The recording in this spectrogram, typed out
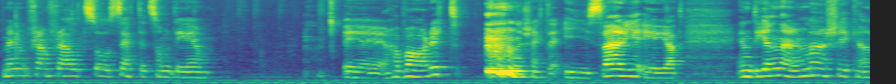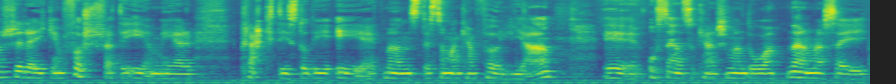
Men framförallt så sättet som det eh, har varit ursäkta, i Sverige är ju att en del närmar sig kanske reiken först för att det är mer praktiskt och det är ett mönster som man kan följa. Eh, och sen så kanske man då närmar sig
